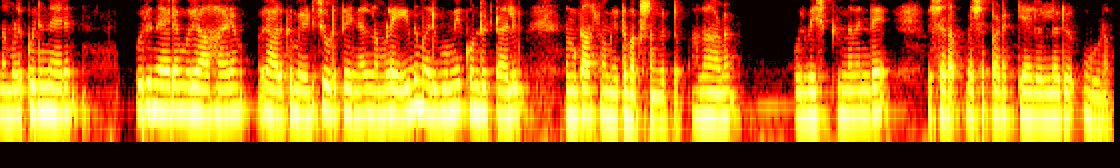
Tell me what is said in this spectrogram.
നമ്മളിപ്പോൾ ഒരു നേരം ഒരു നേരം ഒരു ആഹാരം ഒരാൾക്ക് മേടിച്ചു കൊടുത്തു കഴിഞ്ഞാൽ നമ്മൾ ഏത് മരുഭൂമി കൊണ്ടിട്ടാലും നമുക്ക് ആ സമയത്ത് ഭക്ഷണം കിട്ടും. അതാണ് ഒരു വിശക്കുന്നവന്റെ വിഷട വിശപ്പടക്കിയാലുള്ളൊരു ഗുണം.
